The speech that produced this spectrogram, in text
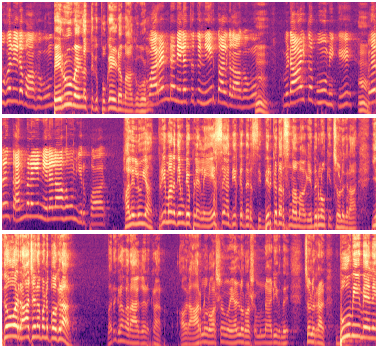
புகலிடமாகவும் பெரும் வெள்ளத்துக்கு புகலிடமாகவும் வறண்ட நிலத்துக்கு நீர்க்கால்களாகவும் விடாய்த்த பூமிக்கு பெரும் கண்மலையின் நிழலாகவும் இருப்பார். ஹalleluya. பிரியமான தேவனுடைய பிள்ளைகளை ஏசாயா தீர்க்கதரிசி தீர்க்க தரிசனமாக எதிர்நோக்கி சொல்லுகிறார். இதோ ஒரு ராஜா என்ன பண்ண போகிறார்? வருகிறவராக இருக்கிறார். அவர் 600 வருஷம் 700 வருஷம் முன்னாடி இருந்து சொல்லுகிறார் பூமி மேலே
